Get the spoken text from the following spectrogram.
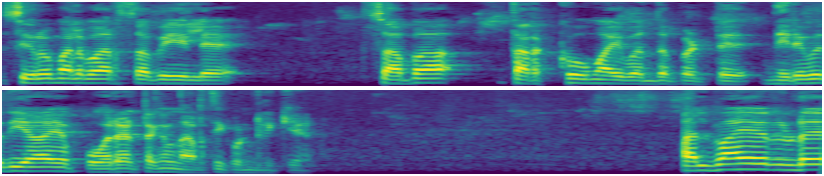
സീറോ മലബാർ സഭയിലെ സഭ തർക്കവുമായി ബന്ധപ്പെട്ട് നിരവധിയായ പോരാട്ടങ്ങൾ നടത്തിക്കൊണ്ടിരിക്കുകയാണ്. അൽമായരുടെ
